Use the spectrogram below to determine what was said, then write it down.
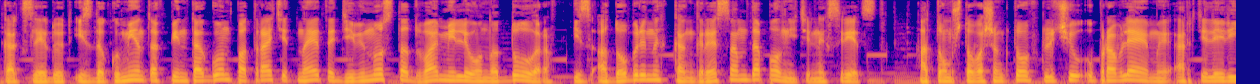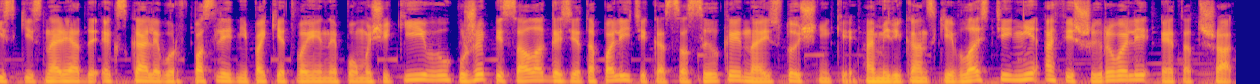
Как следует из документов, Пентагон потратит на это 92 миллиона долларов из одобренных Конгрессом дополнительных средств. О том, что Вашингтон включил управляемые артиллерийские снаряды «Экскалибур» в последний пакет военной помощи Киеву, уже писала газета «Политика» со ссылкой на источники. Американские власти не афишировали этот шаг.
